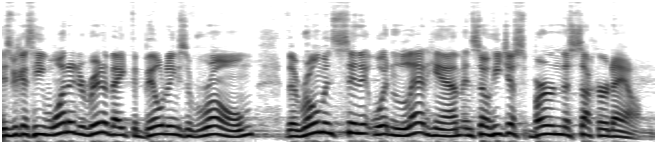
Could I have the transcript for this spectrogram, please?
is because he wanted to renovate the buildings of Rome. The Roman Senate wouldn't let him, and so he just burned the sucker down.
